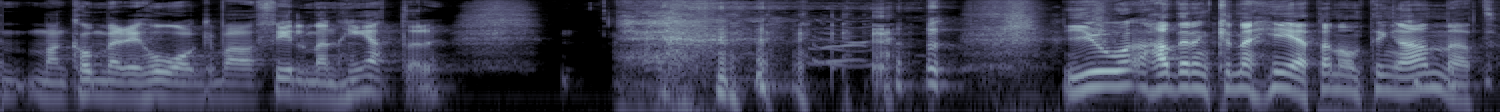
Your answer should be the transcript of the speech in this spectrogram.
man kommer ihåg vad filmen heter. Jo, hade den kunnat heta någonting annat?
